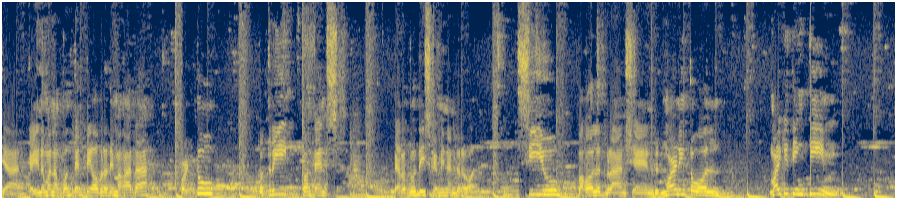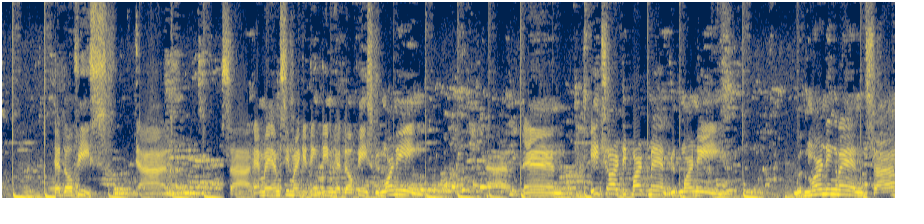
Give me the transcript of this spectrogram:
Yan. Kayo naman ang content ni Obra de Makata for 2 to 3 contents. Pero 2 days kami nandaroon. See you, Bacolod Branch, and good morning to all marketing team. Head Office. Yan. Sa MIMC Marketing Team Head Office. Good morning. Yan. And HR Department. Good morning. Good morning rin sa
